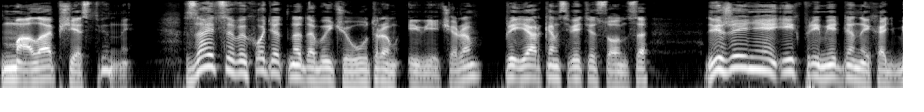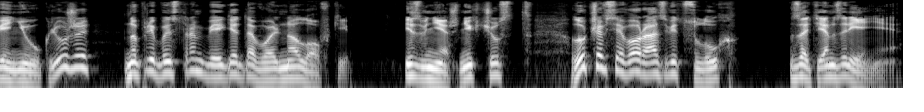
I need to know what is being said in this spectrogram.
малообщественны. Зайцы выходят на добычу утром и вечером при ярком свете солнца. Движения их при медленной ходьбе неуклюжи, но при быстром беге довольно ловки. Из внешних чувств лучше всего развит слух, затем зрение.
